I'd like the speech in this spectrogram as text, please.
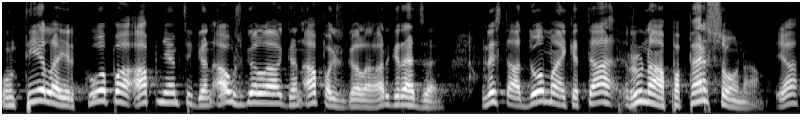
Un tie, lai ir kopā apņemti gan augšgalā, gan apakšgalā ar gredzenu. Un es tā domāju, ka tā runā pa personām. Ja?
